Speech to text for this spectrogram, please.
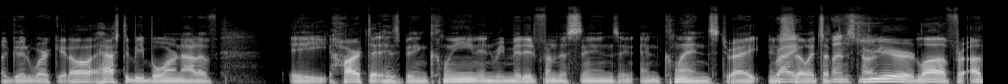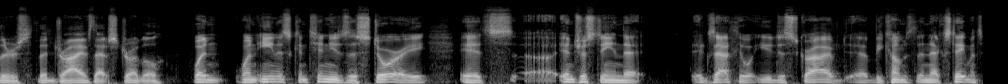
a good work at all. It has to be born out of a heart that has been clean and remitted from the sins and, and cleansed, right? And right. so it's Cleansed a pure heart. love for others that drives that struggle. When when Enos continues this story, it's uh, interesting that exactly what you described uh, becomes the next statements.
